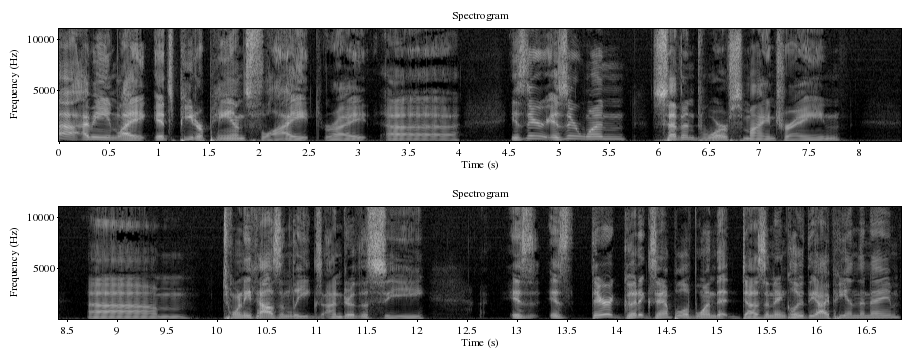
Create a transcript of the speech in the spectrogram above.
uh, I mean, like it's Peter Pan's flight, right? Uh, is there is there one Seven Dwarfs Mine Train? Um, Twenty Thousand Leagues Under the Sea. Is is there a good example of one that doesn't include the IP in the name?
